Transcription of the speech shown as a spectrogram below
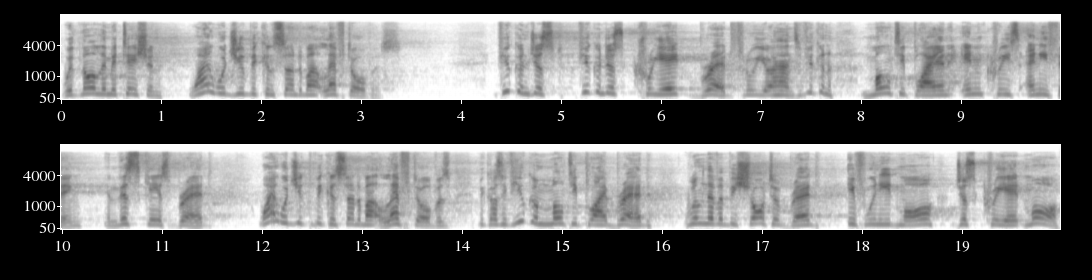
with no limitation, why would you be concerned about leftovers? If you can just, if you can just create bread through your hands, if you can multiply and increase anything, in this case bread, why would you be concerned about leftovers? Because if you can multiply bread, we'll never be short of bread. If we need more, just create more.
